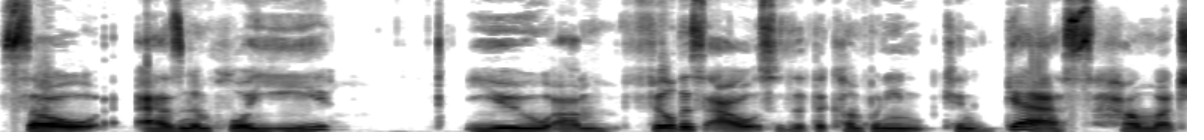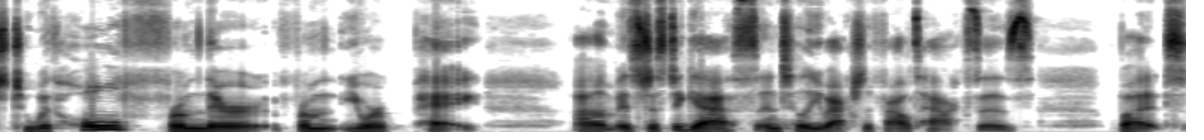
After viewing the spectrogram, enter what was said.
So as an employee, you um, fill this out so that the company can guess how much to withhold from their from your pay. Um, it's just a guess until you actually file taxes. But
